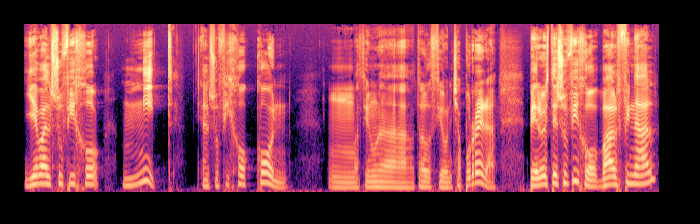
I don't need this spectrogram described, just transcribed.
lleva el sufijo mit, el sufijo con, mm, haciendo una traducción chapurrera, pero este sufijo va al final,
